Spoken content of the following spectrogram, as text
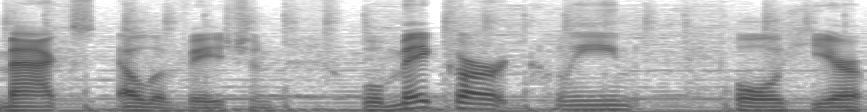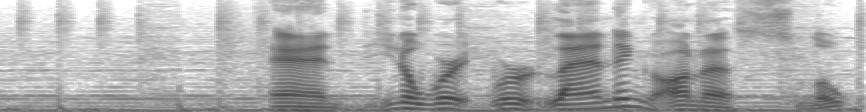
max elevation. We'll make our clean pull here. And, you know, we're, we're landing on a slope.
